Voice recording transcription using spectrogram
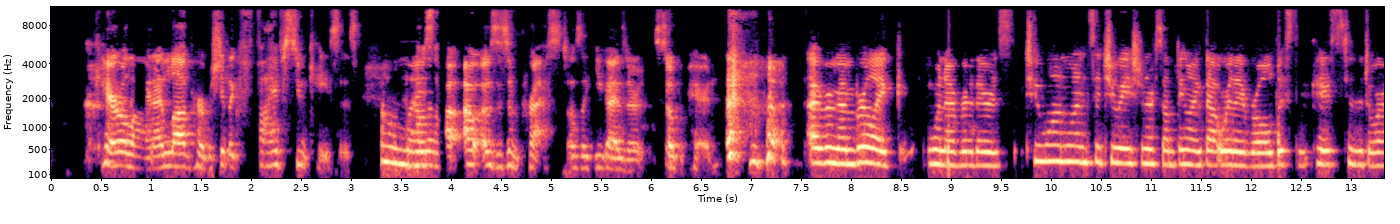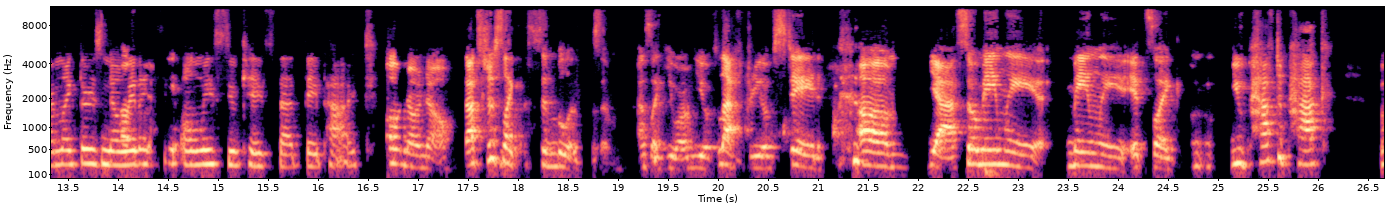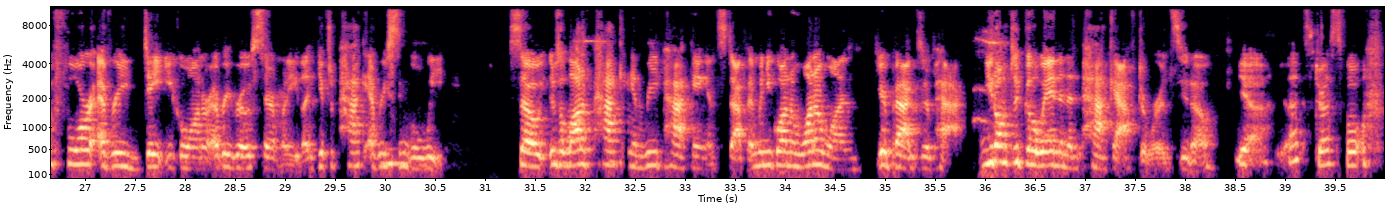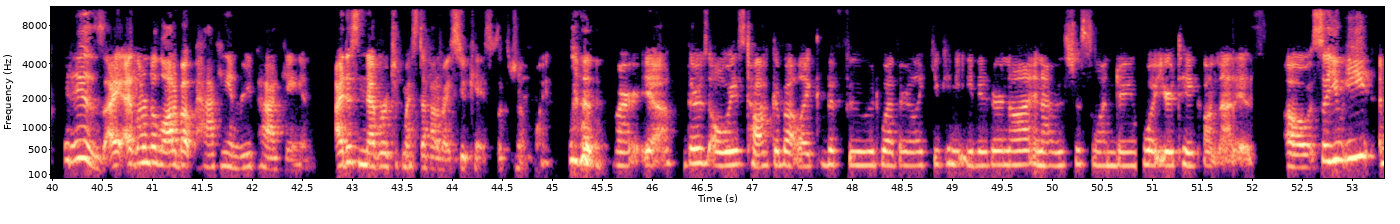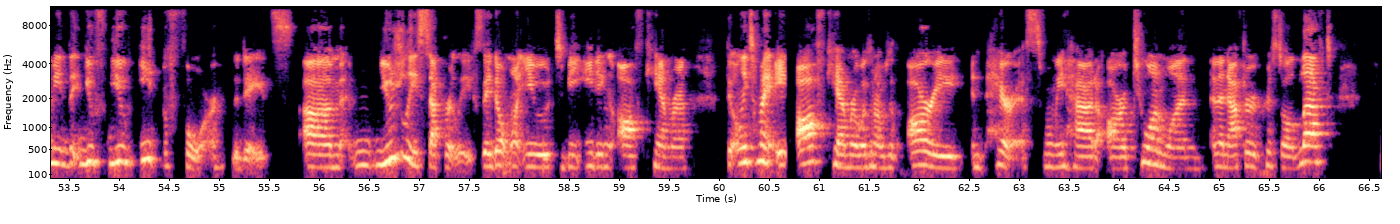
Caroline, I love her, but she had like five suitcases. Oh my! I was, I, I was just impressed. I was like, you guys are so prepared. I remember like whenever there's two on one situation or something like that where they roll the suitcase to the door. I'm like, there's no oh, way that's the only suitcase that they packed. Oh no, no, that's just like symbolism as like you are you have left or you have stayed. Um yeah so mainly mainly it's like you have to pack before every date you go on or every rose ceremony. Like you have to pack every mm-hmm. single week. So there's a lot of packing and repacking and stuff and when you go on a one-on-one your bags are packed. You don't have to go in and then pack afterwards you know? Yeah that's stressful. It is. I, I learned a lot about packing and repacking and I just never took my stuff out of my suitcase. So there's no point. Smart, yeah. There's always talk about like the food, whether like you can eat it or not. And I was just wondering what your take on that is. Oh, so you eat? I mean, you you eat before the dates, um, usually separately because they don't want you to be eating off camera. The only time I ate off camera was when I was with Arie in Paris when we had our two on one, and then after Krystal had left,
